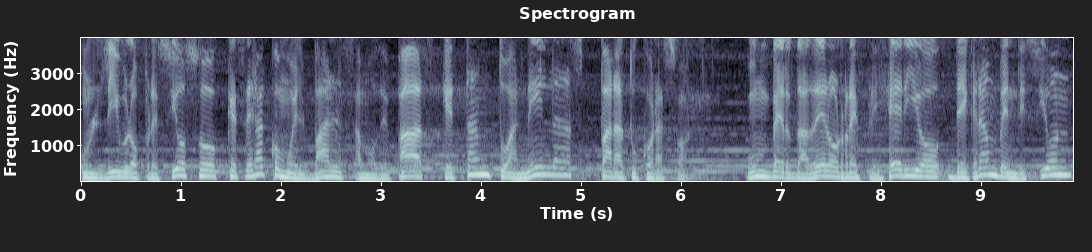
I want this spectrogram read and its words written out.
Un libro precioso que será como el bálsamo de paz que tanto anhelas para tu corazón. Un verdadero refrigerio de gran bendición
